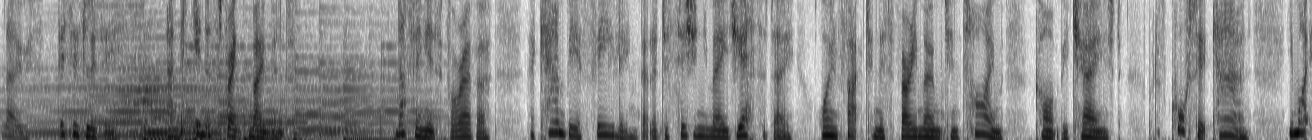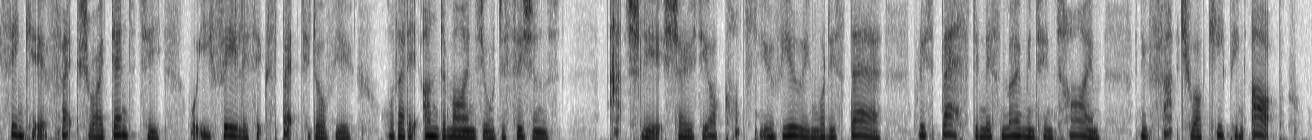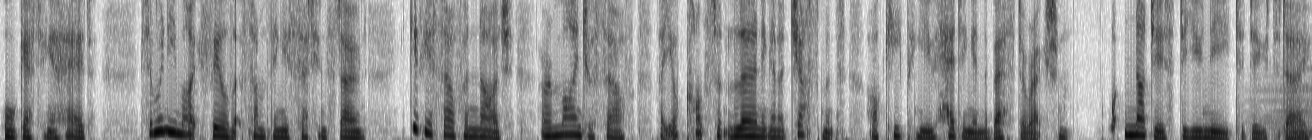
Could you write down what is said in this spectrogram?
Hello, this is Lizzie and the Inner Strength Moment. Nothing is forever. There can be a feeling that a decision you made yesterday, or in fact in this very moment in time, can't be changed. But of course it can. You might think it affects your identity, what you feel is expected of you, or that it undermines your decisions. Actually, it shows you are constantly reviewing what is there, what is best in this moment in time, and in fact, you are keeping up or getting ahead. So when you might feel that something is set in stone, give yourself a nudge and remind yourself that your constant learning and adjustments are keeping you heading in the best direction. What nudges do you need to do today?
